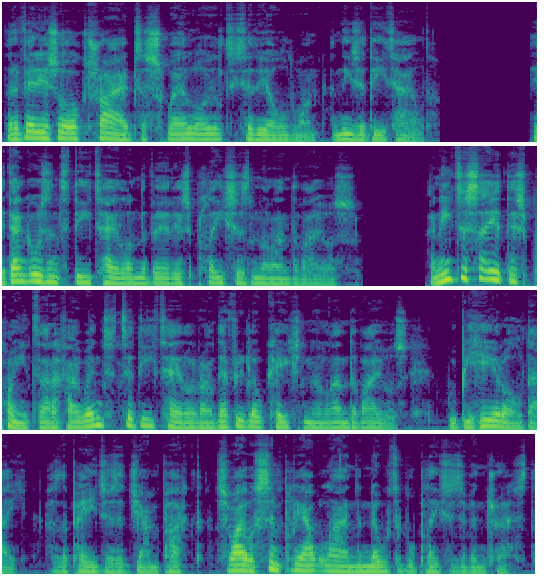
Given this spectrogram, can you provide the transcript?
There are various orc tribes that swear loyalty to the Old One, and these are detailed. It then goes into detail on the various places in the land of Iuz. I need to say at this point that if I went into detail around every location in the land of Iuz, we'd be here all day, as the pages are jam-packed, so I will simply outline the notable places of interest.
